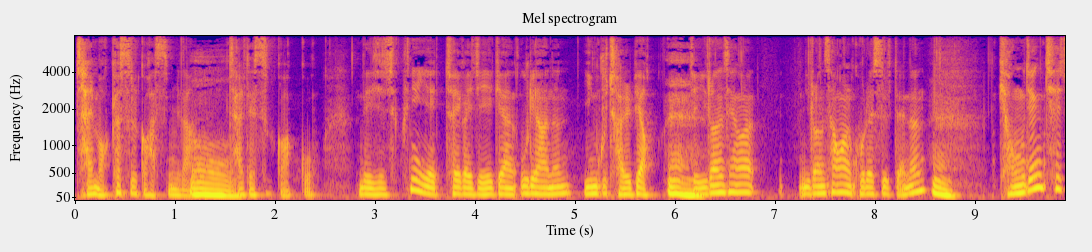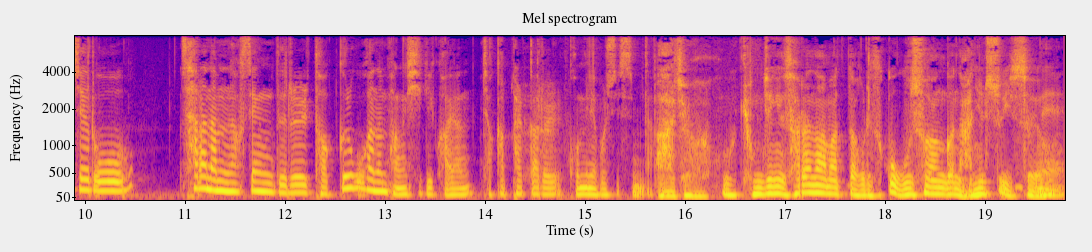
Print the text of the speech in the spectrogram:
잘 먹혔을 것 같습니다. 오. 잘 됐을 것 같고. 근데 이제 흔히 예, 저희가 이제 얘기한 우려하는 인구 절벽 네. 이제 이런 생활 이런 상황을 고려했을 때는 네. 경쟁 체제로 살아남는 학생들을 더 끌고 가는 방식이 과연 적합할까를 고민해 볼 수 있습니다. 맞아. 그 경쟁에 살아남았다 그래서 꼭 우수한 건 아닐 수 있어요. 네.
